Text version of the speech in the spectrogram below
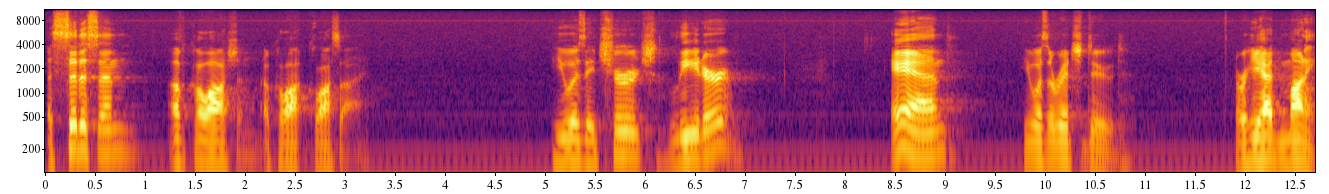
a citizen of Colossian, of Colossae. He was a church leader, and he was a rich dude, or he had money.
